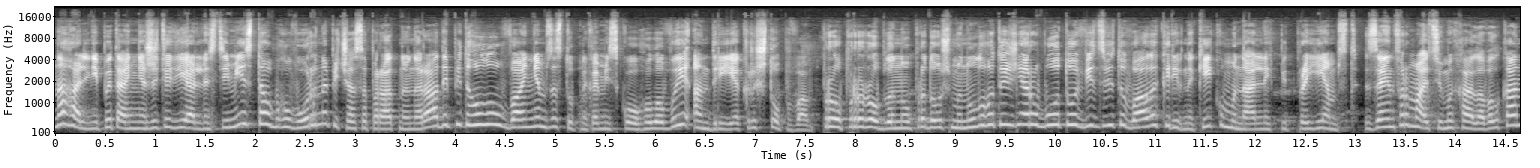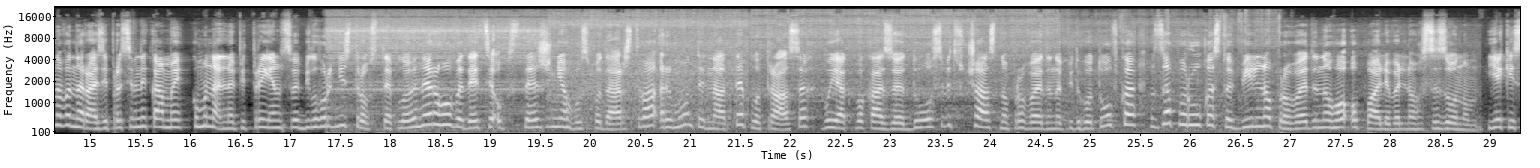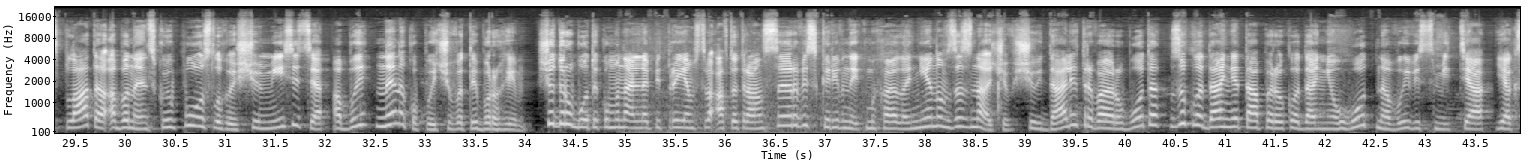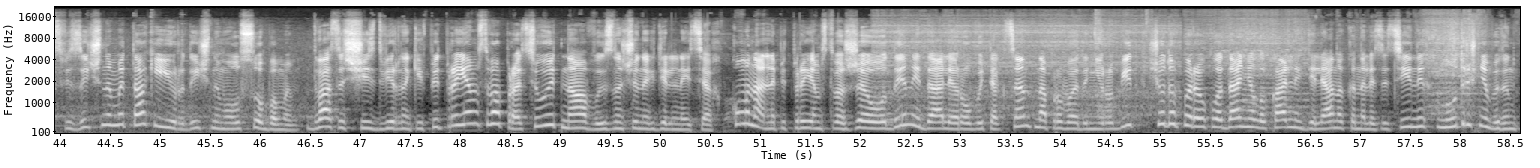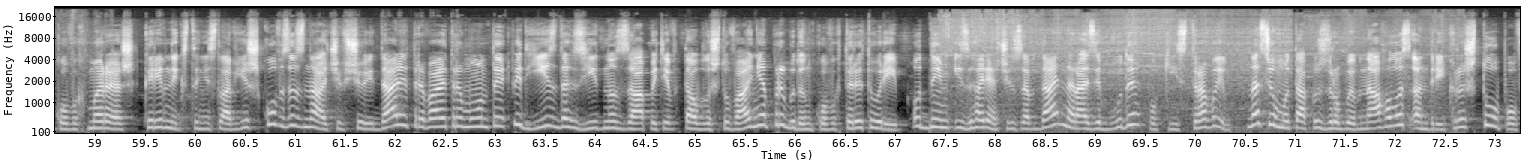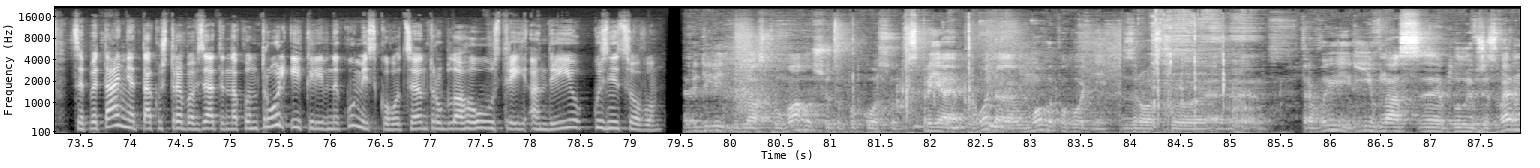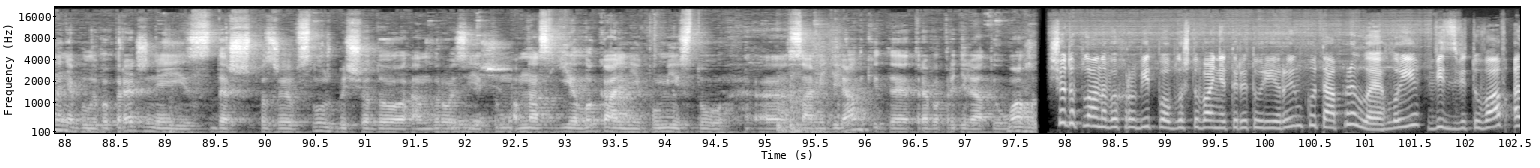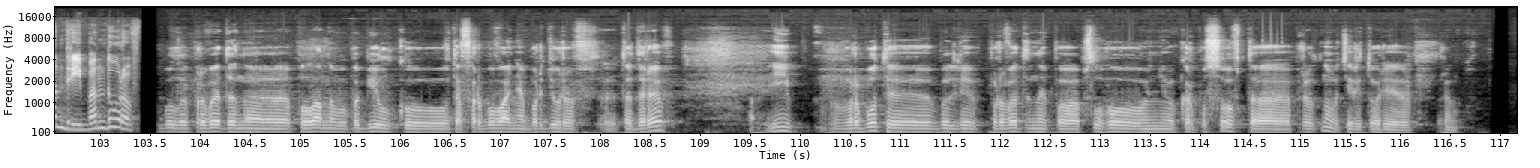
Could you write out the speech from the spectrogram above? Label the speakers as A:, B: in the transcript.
A: Нагальні питання життєдіяльності міста обговорено під час апаратної наради під головуванням заступника міського голови Андрія Криштопова. Про пророблену упродовж минулого тижня роботу відзвітували керівники комунальних підприємств. За інформацією Михайла Волканова, наразі працівниками комунального підприємства Білгородністровстеплоенерго ведеться обстеження господарства, ремонти на теплотрасах. Бо, як показує досвід, вчасно проведена підготовка, запорука стабільно проведеного опалювального сезону, як і сплата абонентської послуги щомісяця, аби не накопичувати борги. Щодо роботи комунального підприємства Автотранссервіс, керівник Михайло Нєнов зазначив, що й далі триває робота з укладання та переукладання угод на вивіз сміття, як з фізичними, так і юридичними особами. 26 двірників підприємства працюють на визначених дільницях. Комунальне підприємство ЖО1 і далі робить акцент на проведенні робіт щодо переукладання локальних ділянок каналізаційних внутрішньобудинкових мереж. Керівник Станіслав Єшков зазначив, що і далі тривають ремонти в під'їздах згідно запитів та облаштування прибудинкових територій. Одним із гарячих завдань наразі буде покіс трави. На цьому також зробив наголос Андрій Криштопов. Це питання також треба взяти на контроль і керівнику міського центру благоустрій Андрію Кузніцову.
B: Приділіть, будь ласка, увагу щодо покосу. Сприяє погода, умови погодні зросту е, трави. І в нас е, були вже звернення, були попередження із Держпоживслужби щодо амброзії. Тому в нас є локальні по місту е, самі ділянки, де треба приділяти увагу.
A: Щодо планових робіт по облаштуванню території ринку та прилеглої, відзвітував Андрій Бандуров.
C: Було проведено планову побілку та фарбування бордюрів та дерев, і роботи були проведені по обслуговуванню корпусів та ну, території ринку.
